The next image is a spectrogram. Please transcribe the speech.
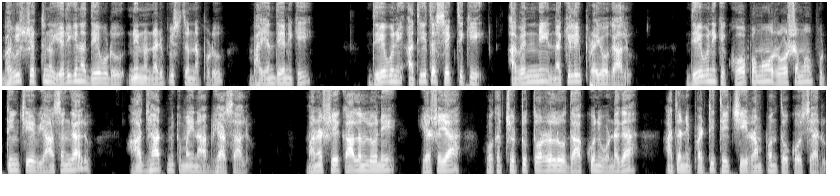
భవిష్యత్తును ఎరిగిన దేవుడు నిన్ను నడిపిస్తున్నప్పుడు భయం దేనికి? దేవుని అతీత శక్తికి అవన్నీ నకిలీ ప్రయోగాలు. దేవునికి కోపము రోషము పుట్టించే వ్యాసంగాలు ఆధ్యాత్మికమైన అభ్యాసాలు. మనషే కాలంలోనే యషయ ఒక చెట్టు తొర్రలో దాక్కుని ఉండగా అతన్ని పట్టి తెచ్చి రంపంతో కోశారు.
